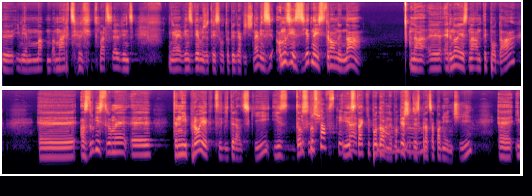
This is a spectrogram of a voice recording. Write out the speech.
y, imię Ma, Ma- Marcel, Marcel więc, e, więc wiemy, że to jest autobiograficzne. Więc on jest z jednej strony na, na e, Erno jest na antypodach, e, a z drugiej strony ten jej projekt literacki jest dosyć... prustowski, jest tak. taki podobny. No, Po pierwsze to jest mhm. praca pamięci i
